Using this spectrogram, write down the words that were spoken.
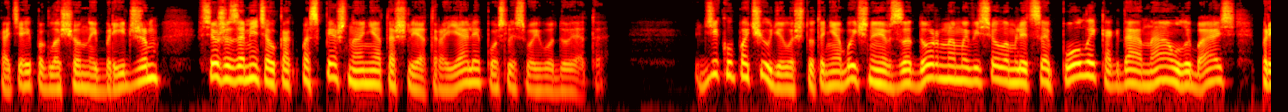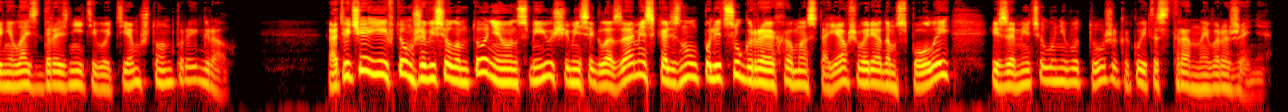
хотя и поглощенный бриджем, все же заметил, как поспешно они отошли от рояля после своего дуэта. Дику почудилось что-то необычное в задорном и веселом лице Полы, когда она, улыбаясь, принялась дразнить его тем, что он проиграл. Отвечая ей в том же веселом тоне, он смеющимися глазами скользнул по лицу Грэхэма, стоявшего рядом с Полой, и заметил у него тоже какое-то странное выражение.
